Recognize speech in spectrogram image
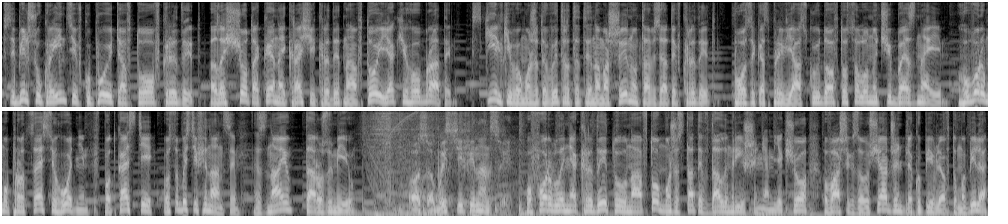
Все більше українців купують авто в кредит. Але що таке найкращий кредит на авто і як його обрати? Скільки ви можете витратити на машину та взяти в кредит? Позика з прив'язкою до автосалону чи без неї? Говоримо про це сьогодні в подкасті Особисті фінанси. Знаю та розумію. Особисті фінанси. Оформлення кредиту на авто може стати вдалим рішенням, якщо ваших заощаджень для купівлі автомобіля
